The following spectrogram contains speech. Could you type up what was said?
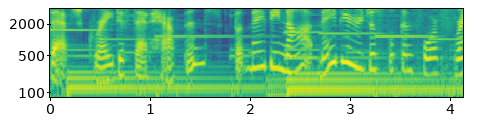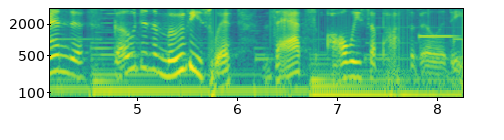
That's great if that happens, but maybe not. Maybe you're just looking for a friend to go to the movies with. That's always a possibility.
